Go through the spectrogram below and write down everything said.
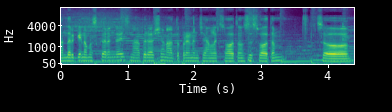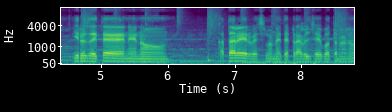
అందరికీ నమస్కారం గైస్ నా పేరు హర్ష నాతో ప్రయాణం ఛానల్కి స్వాగతం సుస్వాగతం. సో ఈరోజు అయితే నేను ఖతార్ ఎయిర్వేస్లోనైతే ట్రావెల్ చేయబోతున్నాను.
